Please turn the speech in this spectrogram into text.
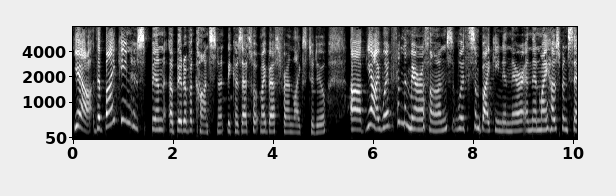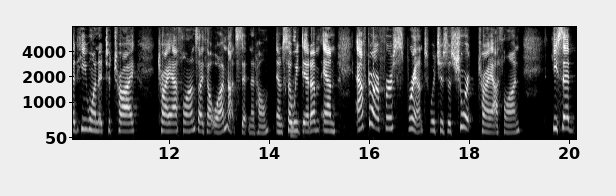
Yeah, the biking has been a bit of a constant because that's what my best friend likes to do. Uh, yeah, I went from the marathons with some biking in there, and then my husband said he wanted to try triathlons. I thought, well, I'm not sitting at home, and so we did them. And after our first sprint, which is a short triathlon, he said,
